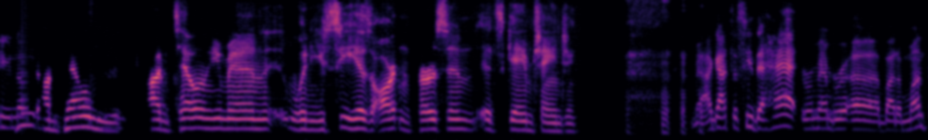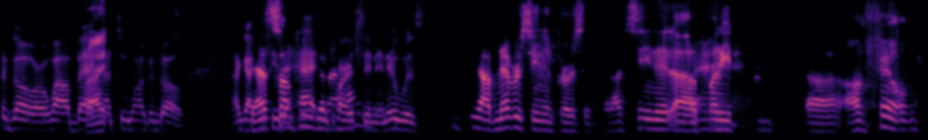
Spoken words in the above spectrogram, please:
You know, I'm telling you. I'm telling you, man. When you see his art in person, it's game changing. man, I got to see the hat. Remember, uh, about a month ago or a while back, right. not too long ago. I got That's to see the hat in person, and it was. Yeah, I've never seen it in person, but I've seen it uh, plenty uh, on film.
